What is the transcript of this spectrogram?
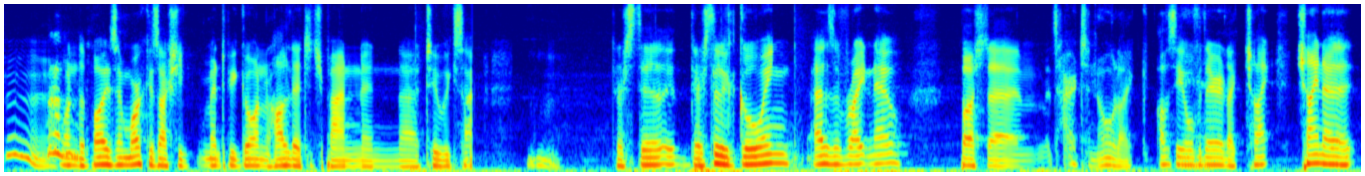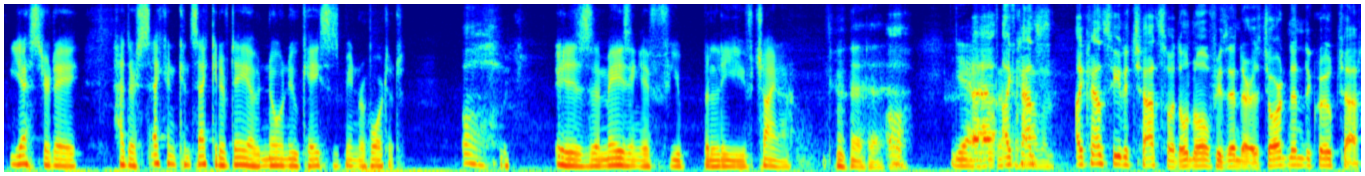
One of the boys in work is actually meant to be going on holiday to Japan in uh, two weeks' time. They're still they're still going as of right now, but um, it's hard to know. Like obviously over there, like China, China yesterday had their second consecutive day of no new cases being reported. oh, It is amazing if you believe China. oh. Yeah, Uh, I can't. problem. I can't see the chat, so I don't know if he's in there. Is Jordan in the group chat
